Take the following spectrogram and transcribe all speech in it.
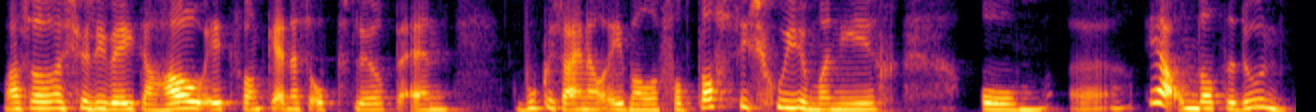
Maar zoals jullie weten, hou ik van kennis opslurpen. En boeken zijn nou eenmaal een fantastisch goede manier om, uh, ja, om dat te doen.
